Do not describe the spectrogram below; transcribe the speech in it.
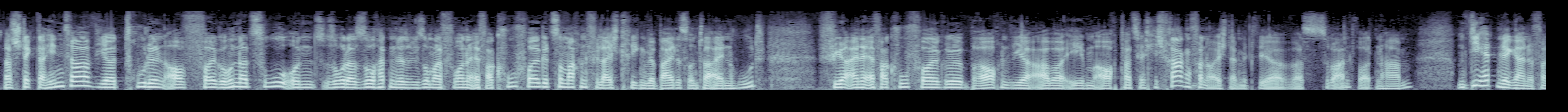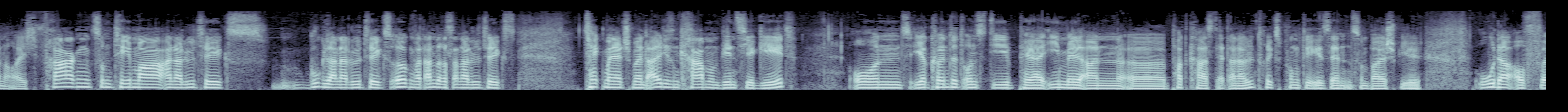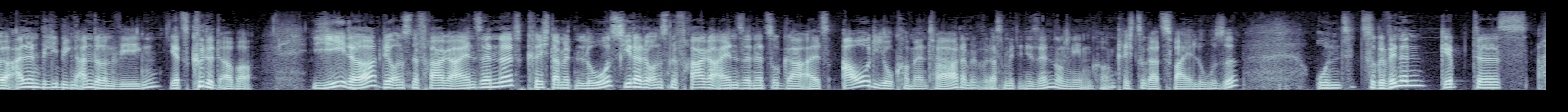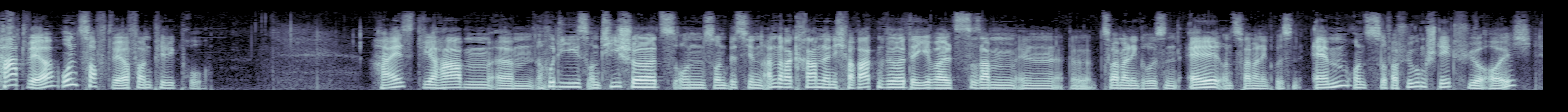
Was steckt dahinter? Wir trudeln auf Folge 100 zu und so oder so hatten wir sowieso mal vor, eine FAQ-Folge zu machen. Vielleicht kriegen wir beides unter einen Hut. Für eine FAQ-Folge brauchen wir aber eben auch tatsächlich Fragen von euch, damit wir was zu beantworten haben. Und die hätten wir gerne von euch. Fragen zum Thema Analytics, Google Analytics, irgendwas anderes Analytics, Tech Management, all diesen Kram, um den es hier geht. Und ihr könntet uns die per E-Mail an äh, podcast.analytics.de senden zum Beispiel oder auf äh, allen beliebigen anderen Wegen. Jetzt küttet aber. Jeder, der uns eine Frage einsendet, kriegt damit ein Los. Jeder, der uns eine Frage einsendet, sogar als Audiokommentar, damit wir das mit in die Sendung nehmen können, kriegt sogar zwei Lose. Und zu gewinnen gibt es Hardware und Software von Pivik Pro. Heißt, wir haben ähm, Hoodies und T-Shirts und so ein bisschen anderer Kram, der nicht verraten wird, der jeweils zusammen in äh, zweimal den Größen L und zweimal den Größen M uns zur Verfügung steht für euch.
